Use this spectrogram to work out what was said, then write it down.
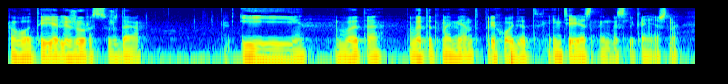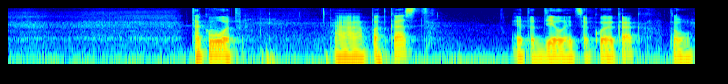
вот, и я лежу, рассуждаю. И в, это, в этот момент приходят интересные мысли, конечно. Так вот, а, подкаст этот делается кое-как, ну,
